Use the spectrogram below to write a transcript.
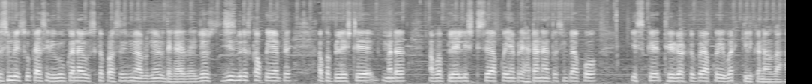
तो सिंपली इसको कैसे रिमूव करना है, उसका प्रोसेस भी मैं आप लोग यहाँ पर दिखाया था। जो जिस वीडियोस को आपको यहाँ पर आपका प्ले लिस्ट मतलब आपका प्ले लिस्ट से आपको यहाँ पर हटाना है तो सिंपली आपको इसके थ्री डॉट के ऊपर आपको एक बार क्लिक करना होगा।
